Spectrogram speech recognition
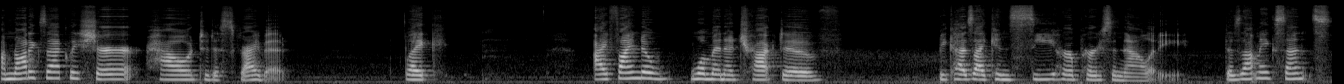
I'm not exactly sure how to describe it. Like, I find a woman attractive because I can see her personality. Does that make sense?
